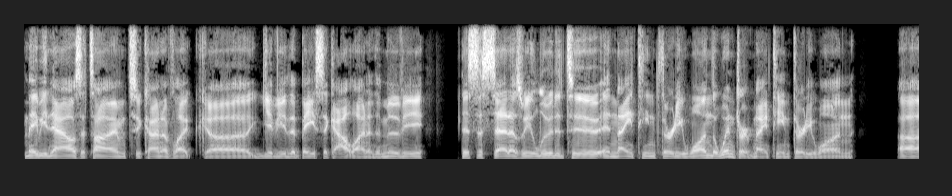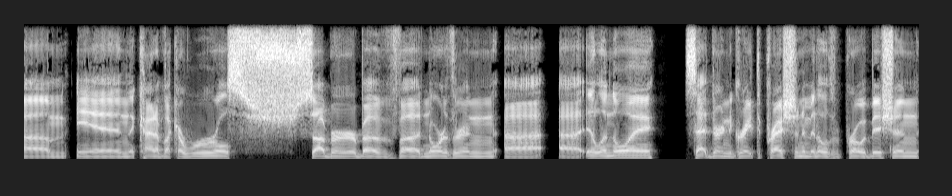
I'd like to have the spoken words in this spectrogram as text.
maybe now is the time to kind of like uh, give you the basic outline of the movie. This is set, as we alluded to, in 1931, the winter of 1931, um, in kind of like a rural sh- suburb of uh, northern uh, uh, Illinois set during the Great Depression, in the middle of a prohibition.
